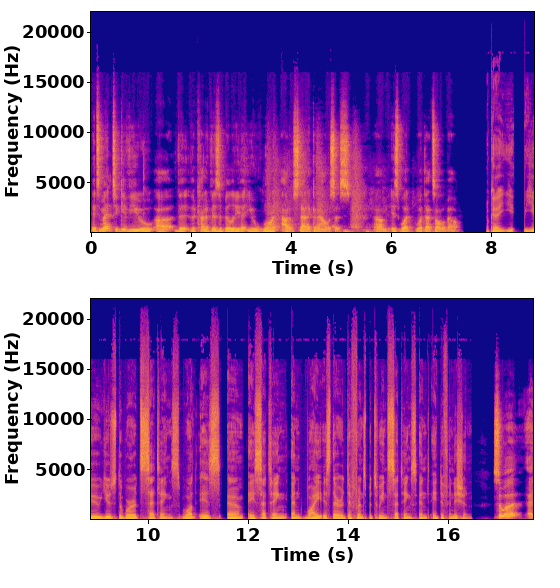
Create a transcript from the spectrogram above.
It's meant to give you uh, the the kind of visibility that you want out of static analysis. Um, is what what that's all about. Okay, you, you used the word settings. What is um, a setting and why is there a difference between settings and a definition? So uh, uh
